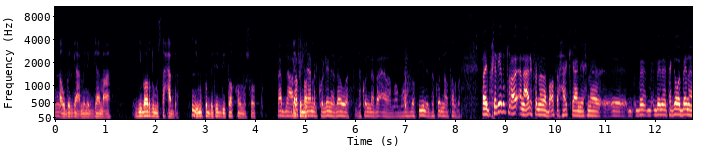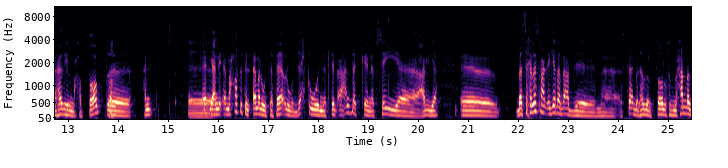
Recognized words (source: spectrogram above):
أو بيرجع من الجامعة. دي برضو مستحبة. دي ممكن بتدي طاقة ونشاط. ما بنعرفش نعمل كلنا دوت إذا كنا بقى موظفين إذا كنا طلبة. طيب خلينا دكتور أنا عارف إن أنا بقاطع حضرتك يعني إحنا آه، بنتجول بين هذه المحطات هن- آه يعني محطة الأمل والتفاؤل والضحك وإنك تبقى عندك نفسية عالية. آه، بس خلينا نسمع الإجابة بعد ما أستقبل هذا الاتصال. أستاذ محمد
